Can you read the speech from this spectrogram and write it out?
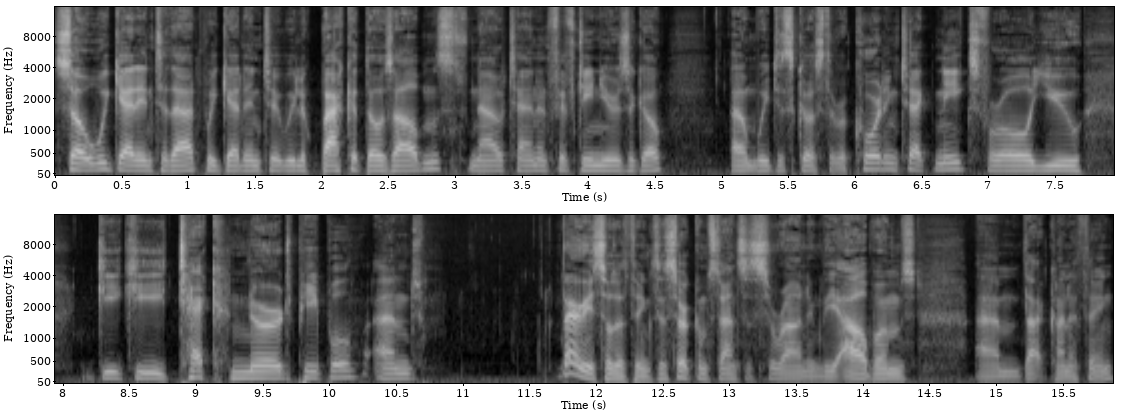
So we get into that. We get into, we look back at those albums now 10 and 15 years ago, and we discuss the recording techniques for all you geeky tech nerd people and various other things, the circumstances surrounding the albums, um, that kind of thing.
